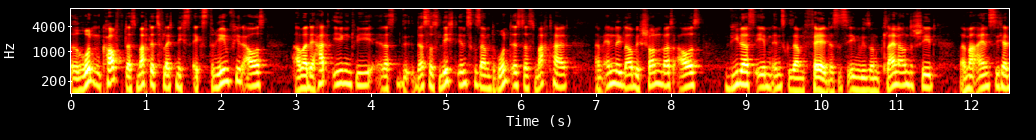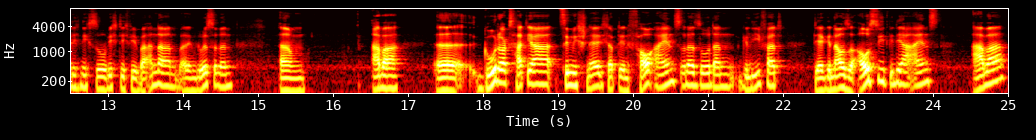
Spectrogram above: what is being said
runden Kopf, das macht jetzt vielleicht nicht extrem viel aus, aber der hat irgendwie, dass, dass das Licht insgesamt rund ist, das macht halt am Ende, glaube ich, schon was aus, wie das eben insgesamt fällt. Das ist irgendwie so ein kleiner Unterschied, weil mal eins sicherlich nicht so wichtig wie bei anderen, bei den größeren. Ähm, aber äh, Godox hat ja ziemlich schnell, ich glaube, den V1 oder so dann geliefert, der genauso aussieht wie der A1, aber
